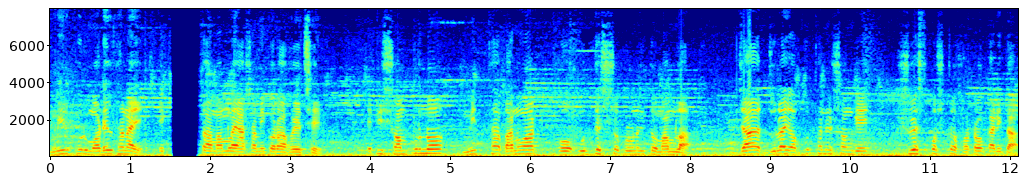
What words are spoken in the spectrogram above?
মিরপুর মডেল থানায় একটি মামলায় আসামি করা হয়েছে। এটি সম্পূর্ণ মিথ্যা বানোয়াট ও উদ্দেশ্য প্রণোদিত মামলা, যা জুলাই অভ্যুত্থানের সঙ্গে সুস্পষ্ট হটকারিতা।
